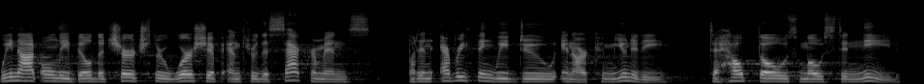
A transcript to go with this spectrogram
We not only build the church through worship and through the sacraments, but in everything we do in our community to help those most in need.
